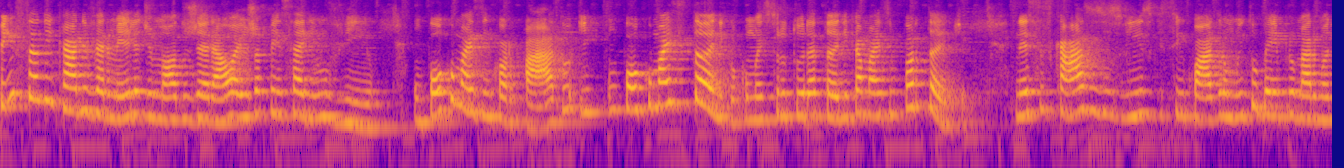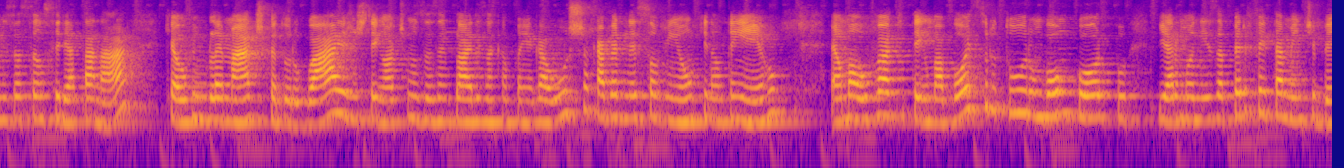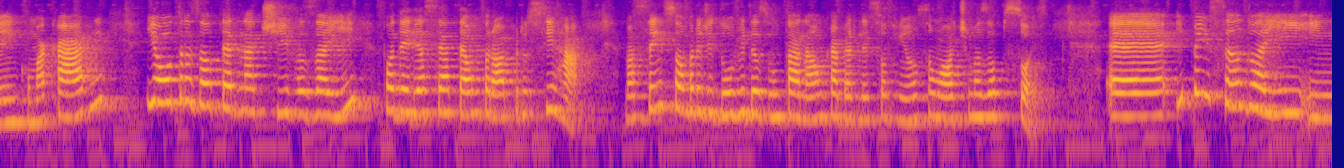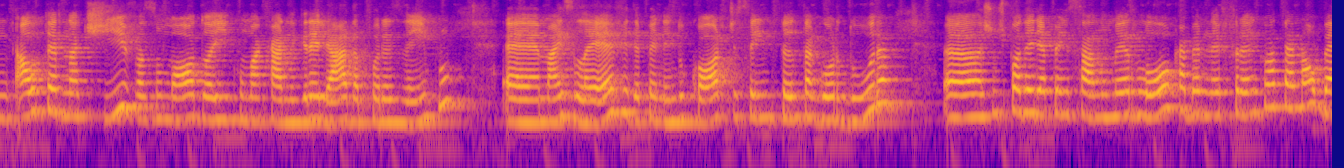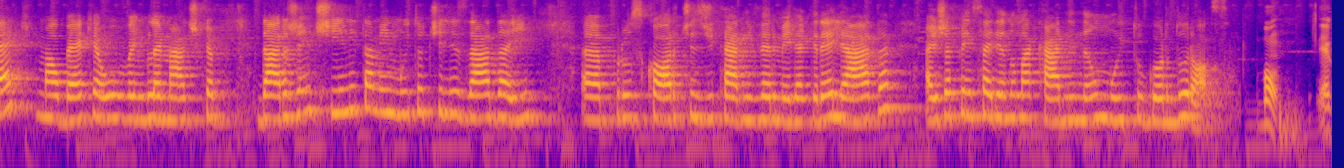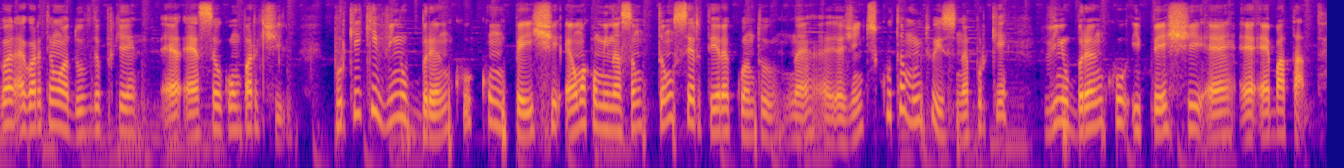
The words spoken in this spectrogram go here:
Pensando em carne vermelha de modo geral, aí eu já pensaria um vinho um pouco mais encorpado e um pouco mais tânico, com uma estrutura tânica mais importante. Nesses casos, os vinhos que se enquadram muito bem para uma harmonização seria a Taná, que é a uva emblemática do Uruguai, a gente tem ótimos exemplares na campanha gaúcha, Cabernet Sauvignon, que não tem erro, é uma uva que tem uma boa estrutura, um bom corpo e harmoniza perfeitamente bem com uma carne. E outras alternativas aí poderia ser até um próprio Syrah. Mas sem sombra de dúvidas, um Taná, um Cabernet Sauvignon são ótimas opções. É, e pensando aí em alternativas, um modo aí com uma carne grelhada, por exemplo, é, mais leve, dependendo do corte, sem tanta gordura, Uh, a gente poderia pensar no Merlot, Cabernet Franc ou até Malbec. Malbec é a uva emblemática da Argentina e também muito utilizada aí uh, para os cortes de carne vermelha grelhada. Aí já pensaria numa carne não muito gordurosa. Bom, agora, agora tem uma dúvida porque é, essa eu compartilho. Por que, que vinho branco com peixe é uma combinação tão certeira quanto, né? A gente escuta muito isso, né? Por que vinho branco e peixe é, é, é batata?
